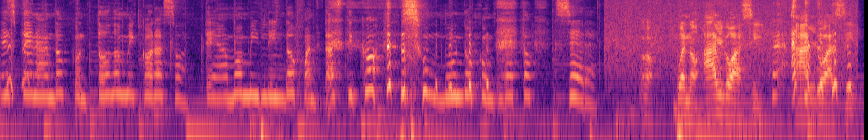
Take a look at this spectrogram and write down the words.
esperando con todo mi corazón. Te amo, mi lindo, fantástico, su mundo completo, Sara. Bueno, algo así, algo así.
